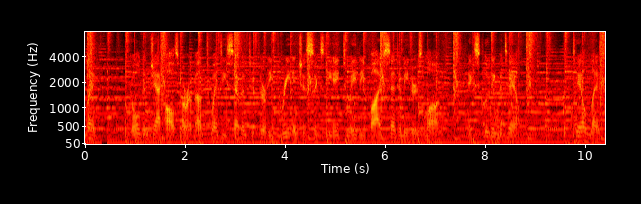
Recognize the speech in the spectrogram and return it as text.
Length, jackals are about 27 to 33 inches 68 to 85 centimeters long, excluding the tail. Tail length,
